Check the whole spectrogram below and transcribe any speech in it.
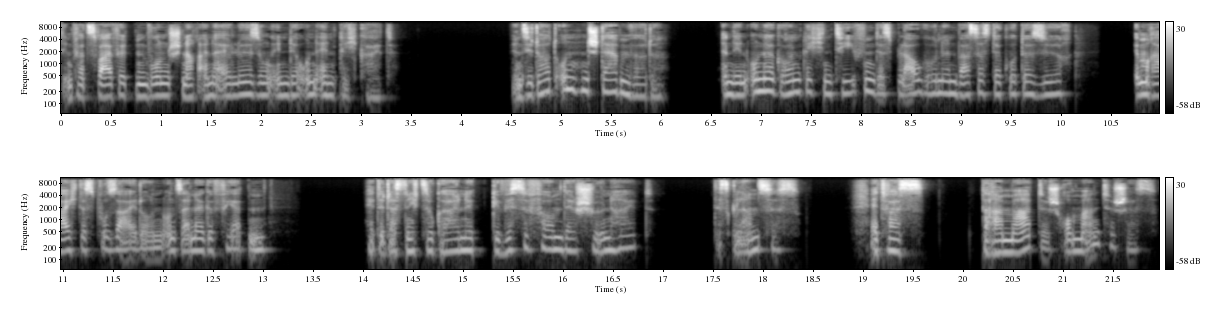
den verzweifelten Wunsch nach einer Erlösung in der Unendlichkeit. Wenn sie dort unten sterben würde, in den unergründlichen Tiefen des blaugrünen Wassers der Côte d'Azur, im Reich des Poseidon und seiner Gefährten, hätte das nicht sogar eine gewisse Form der Schönheit, des Glanzes, etwas dramatisch Romantisches?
